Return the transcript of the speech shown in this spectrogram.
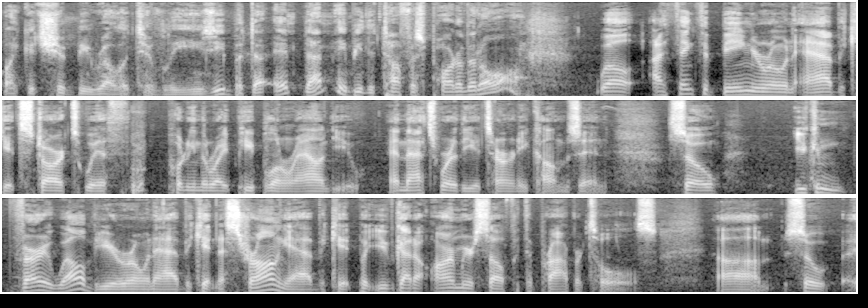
like it should be relatively easy, but that, it, that may be the toughest part of it all. Well, I think that being your own advocate starts with putting the right people around you, and that's where the attorney comes in. So you can very well be your own advocate and a strong advocate, but you've got to arm yourself with the proper tools. Um, so uh,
